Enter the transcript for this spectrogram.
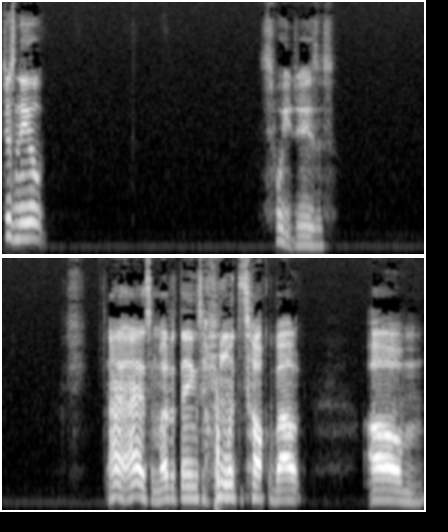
Just kneeled. Sweet Jesus. I, I had some other things I want to talk about. Um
